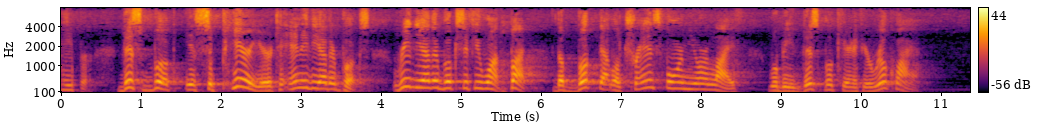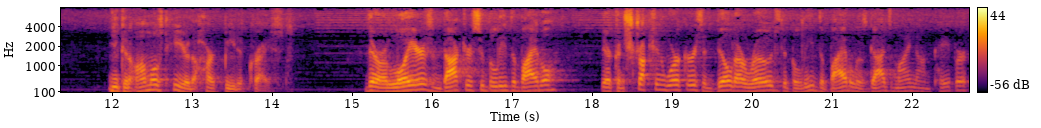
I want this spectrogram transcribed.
paper. This book is superior to any of the other books. Read the other books if you want, but the book that will transform your life will be this book here. And if you're real quiet, you can almost hear the heartbeat of Christ. There are lawyers and doctors who believe the Bible. There are construction workers that build our roads that believe the Bible is God's mind on paper.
